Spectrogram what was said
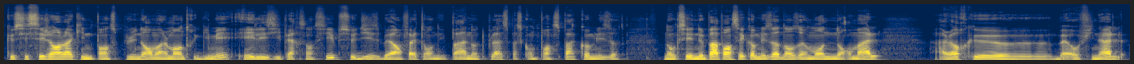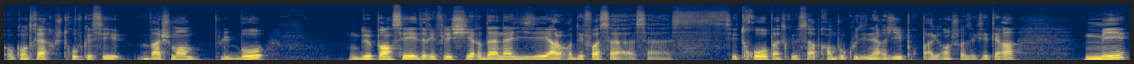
que c'est ces gens-là qui ne pensent plus normalement entre guillemets et les hypersensibles se disent ben en fait on n'est pas à notre place parce qu'on ne pense pas comme les autres. Donc c'est ne pas penser comme les autres dans un monde normal alors que ben, au final au contraire je trouve que c'est vachement plus beau de penser et de réfléchir, d'analyser. Alors des fois ça, ça c'est trop parce que ça prend beaucoup d'énergie pour pas grand chose, etc. Mais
